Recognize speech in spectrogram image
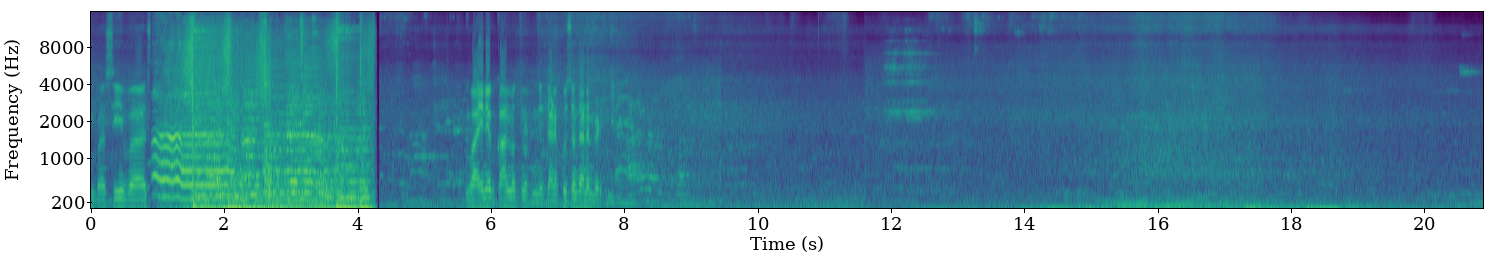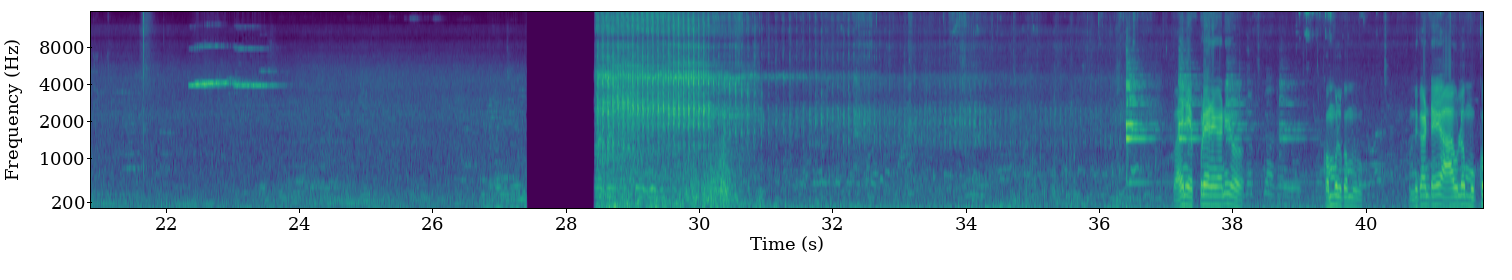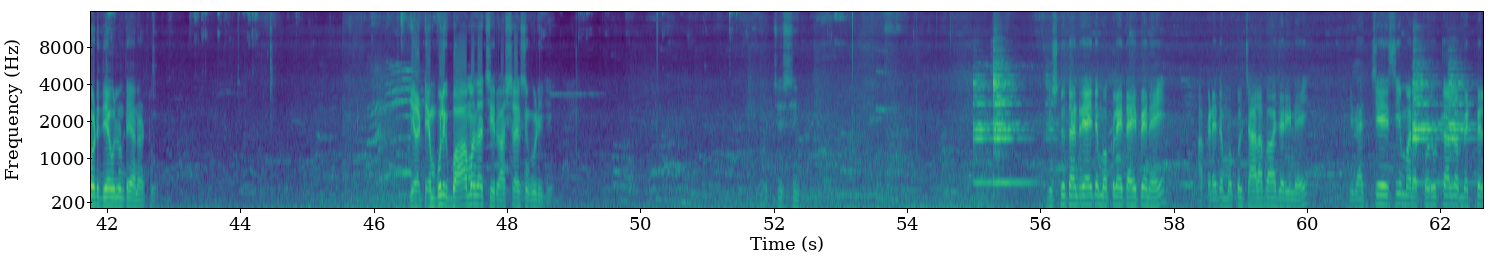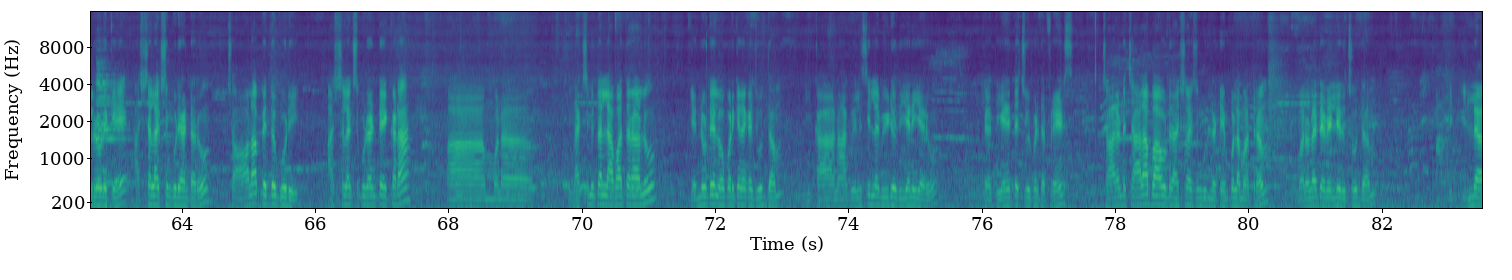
సాంబ శివ వాయినకు కాలు నొత్తులుంటుంది దానికి కూర్చొని దానం పెడుతుంది. వాయిన ఎప్పుడైనా కానీ కొమ్ములు కొమ్ములు. ఎందుకంటే ఆవులో ముక్కోటి దేవుళ్ళు ఉంటాయి అన్నట్టు. ఇలా టెంపుల్కి బాగా మంది వచ్చారు అష్టలక్ష్మి గుడికి. వచ్చేసి. విష్ణు తండ్రి అయితే మొక్కులు అయితే అయిపోయినాయి. అక్కడైతే మొక్కులు చాలా బాగా జరిగినాయి. ఇది వచ్చేసి మన కొరుట్లలో మెట్పల్లి రోడ్కే అష్టలక్ష్మి గుడి అంటారు. చాలా పెద్ద గుడి. అష్టలక్ష్మి గుడి అంటే ఇక్కడ మన లక్ష్మి తల్లి అవతారాలు ఎన్నుంటే లోపలికి చూద్దాం. ఇక నాకు తెలిసి ఇలా వీడియో తీయనియ్యారు. ఇక్కడ తీయనైతే చూపెడతా ఫ్రెండ్స్. చాలా అంటే చాలా బాగుంటుంది అక్షలక్ష్మి గుడిలో టెంపుల్లో మాత్రం. మనలో అయితే వెళ్ళిరు చూద్దాం. ఇలా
